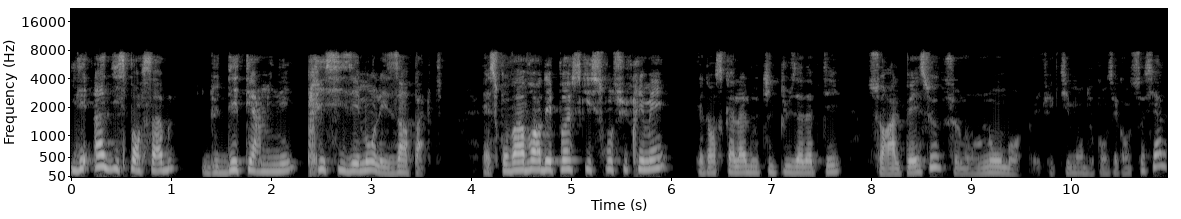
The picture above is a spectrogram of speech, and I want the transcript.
Il est indispensable de déterminer précisément les impacts. Est-ce qu'on va avoir des postes qui seront supprimés? Et dans ce cas-là, l'outil le plus adapté sera le PSE, selon le nombre effectivement de conséquences sociales.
